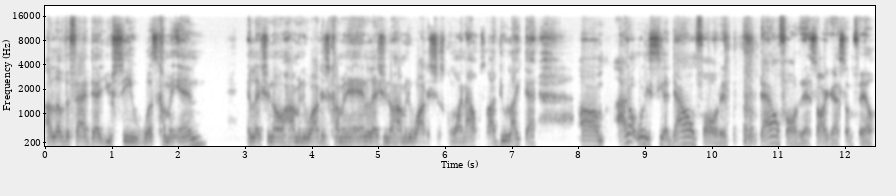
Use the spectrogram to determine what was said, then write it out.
I love the fact that you see what's coming in and let you know how many wattage is coming in and let you know how many wattage is going out. So I do like that. Um, I don't really see a downfall to downfall to that. Sorry, guys, something fell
